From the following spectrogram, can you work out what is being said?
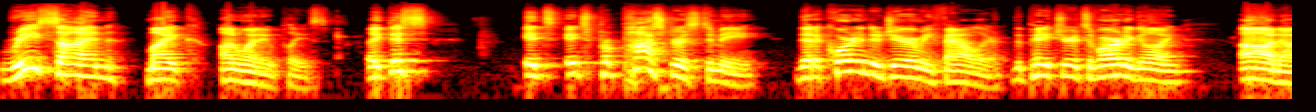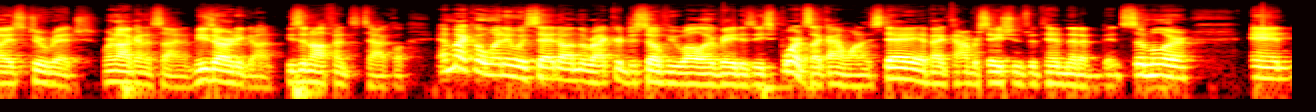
Resign Mike Onwenu, please. Like this, it's it's preposterous to me that according to Jeremy Fowler, the Patriots have already going, oh no, he's too rich. We're not going to sign him. He's already gone. He's an offensive tackle. And Michael Onwenu has said on the record to Sophie Weller of A to Z Sports, like, I want to stay. I've had conversations with him that have been similar. And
